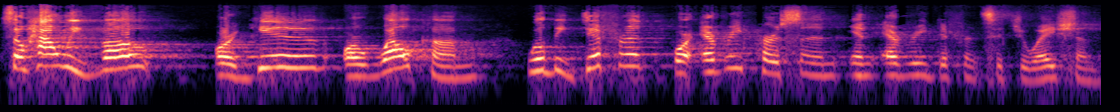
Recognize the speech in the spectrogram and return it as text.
So, how we vote or give or welcome will be different for every person in every different situation.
